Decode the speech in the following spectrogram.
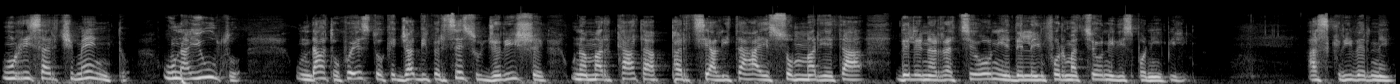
un risarcimento, un aiuto un dato questo che già di per sé suggerisce una marcata parzialità e sommarietà delle narrazioni e delle informazioni disponibili. A scriverne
